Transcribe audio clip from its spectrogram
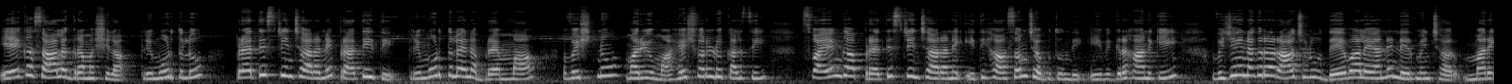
ఏకసాల గ్రమశిల త్రిమూర్తులు ప్రతిష్ఠించారని ప్రతీతి. త్రిమూర్తులైన బ్రహ్మ విష్ణు మరియు మహేశ్వరుడు కలిసి స్వయంగా ప్రతిష్ఠించారని ఇతిహాసం చెబుతుంది. ఈ విగ్రహానికి విజయనగర రాజులు దేవాలయాన్ని నిర్మించారు. మరి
